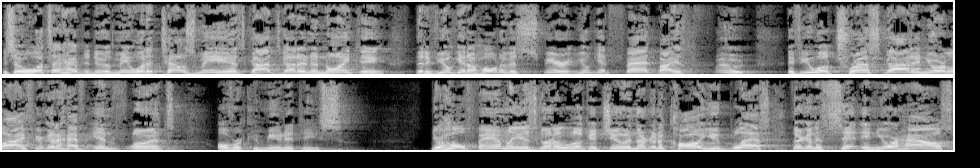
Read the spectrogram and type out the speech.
You say, well, what's that have to do with me? What it tells me is God's got an anointing that if you'll get a hold of His Spirit, you'll get fed by His food. If you will trust God in your life, you're going to have influence over communities. Your whole family is going to look at you and they're going to call you blessed. They're going to sit in your house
